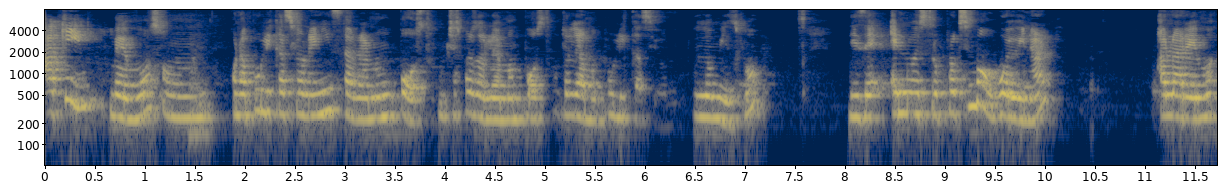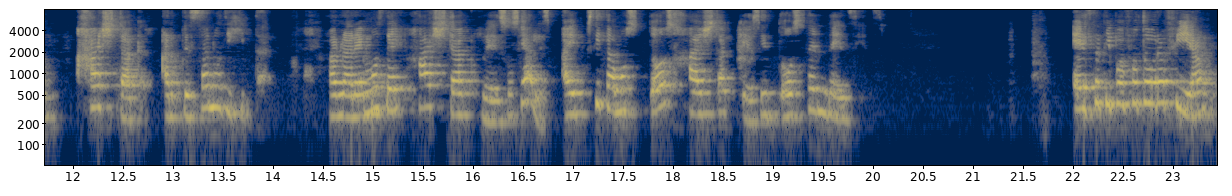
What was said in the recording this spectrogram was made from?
Aquí vemos una publicación en Instagram, un post. Muchas personas le llaman post, otros le llaman publicación. Lo mismo. Dice, en nuestro próximo webinar hablaremos hashtag artesano digital. Hablaremos de hashtag redes sociales. Ahí citamos dos hashtags, es decir, dos tendencias. Este tipo de fotografía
